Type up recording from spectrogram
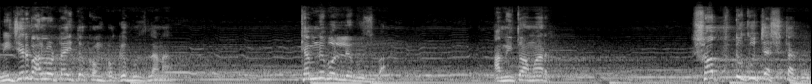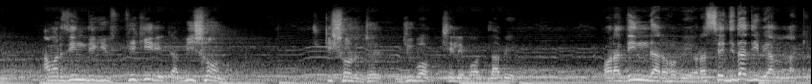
নিজের ভালোটাই তো কমপক্ষে বুঝলা না। কেমনে বললে বুঝবা? আমি তো আমার সবটুকু চেষ্টা করি। আমার জিন্দিগির ফিকির এটা ভীষণ। কিশোর যুবক ছেলে বদলাবে, ওরা দিনদার হবে, ওরা সেজদা দিবে আল্লাহকে।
